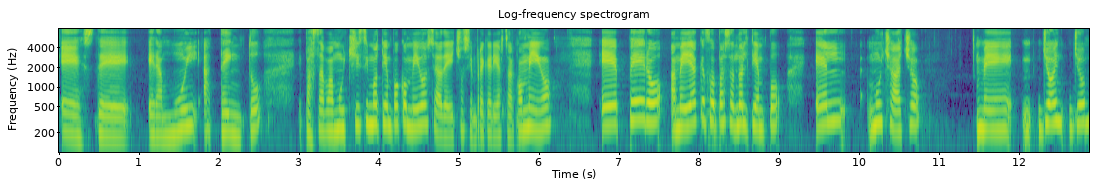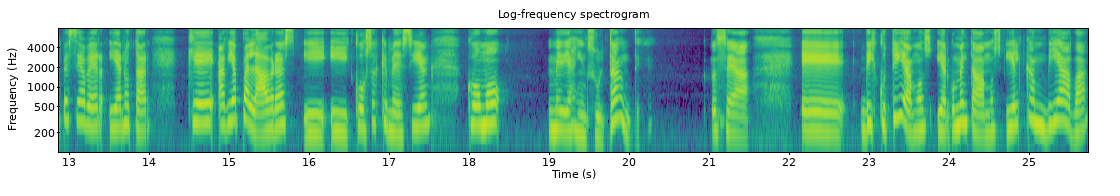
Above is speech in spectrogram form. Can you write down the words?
Este, era muy atento, pasaba muchísimo tiempo conmigo, o sea, de hecho siempre quería estar conmigo, eh, pero a medida que fue pasando el tiempo, el muchacho, me, yo, yo empecé a ver y a notar que había palabras y, cosas que me decían como medias insultantes. O sea, eh, discutíamos y argumentábamos y él cambiaba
